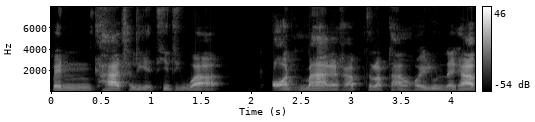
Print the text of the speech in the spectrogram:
เป็นค่าเฉลี่ยที่ถือว่าอ่อนมากนะครับสำหรับทางฮอยลุนนะครับ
